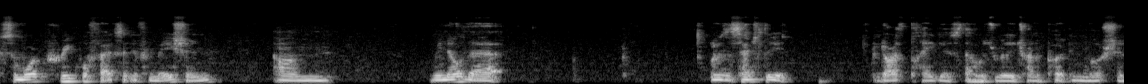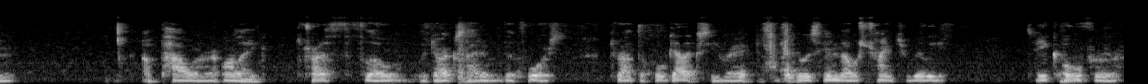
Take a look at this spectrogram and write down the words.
some more prequel facts and information. Um, we know that it was essentially Darth Plagueis that was really trying to put in motion a power or like try to flow the dark side of the force throughout the whole galaxy, right? It was him that was trying to really take over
